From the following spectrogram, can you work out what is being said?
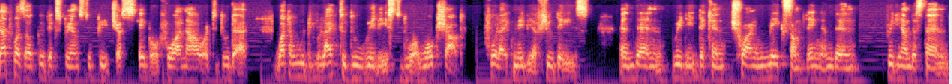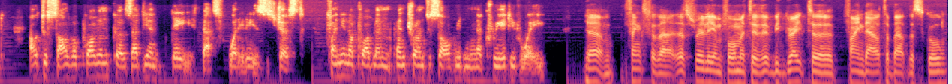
that was a good experience to be just able for an hour to do that. What I would like to do really is to do a workshop for like maybe a few days. And then really they can try and make something and then really understand how to solve a problem because at the end of the day, that's what it is. It's just finding a problem and trying to solve it in a creative way. Yeah, thanks for that. That's really informative. It'd be great to find out about the school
